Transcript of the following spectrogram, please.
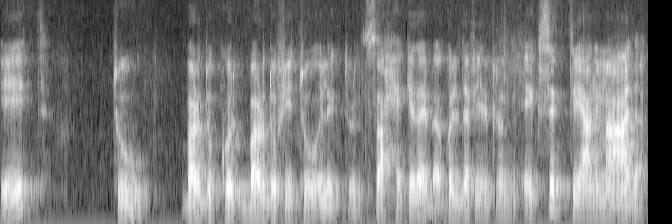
8 2 برضو كل برضو في 2 electrons صح كده؟ يبقى كل ده فيه electron except يعني ما عدا.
